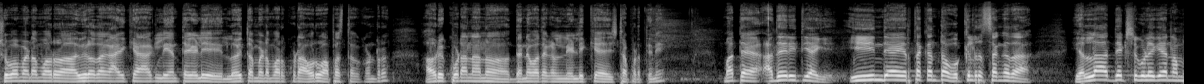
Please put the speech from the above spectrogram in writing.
ಶುಭಾ ಮೇಡಮ್ ಅವರು ಅವಿರೋಧ ಆಯ್ಕೆ ಆಗಲಿ ಅಂತ ಹೇಳಿ ಲೋಹಿತಾ ಮೇಡಮ್ ಅವರು ಕೂಡ ಅವರು ವಾಪಸ್ ತಗೊಂಡ್ರು. ಅವ್ರಿಗೆ ಕೂಡ ನಾನು ಧನ್ಯವಾದಗಳನ್ನ ಹೇಳಲಿಕ್ಕೆ ಇಷ್ಟಪಡ್ತೀನಿ. ಮತ್ತು ಅದೇ ರೀತಿಯಾಗಿ ಈ ಹಿಂದೆ ಇರ್ತಕ್ಕಂಥ ವಕೀಲರ ಸಂಘದ ಎಲ್ಲ ಅಧ್ಯಕ್ಷಗಳಿಗೆ ನಮ್ಮ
